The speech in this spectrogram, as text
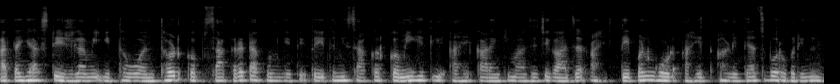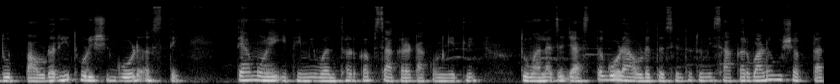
आता ह्या स्टेजला मी इथं वन थर्ड कप साखर टाकून घेते. तर इथं मी साखर कमी घेतली आहे कारण की माझे जे गाजर आहेत ते पण गोड आहेत आणि त्याचबरोबरीने दूध पावडरही थोडीशी गोड असते. त्यामुळे इथे मी वन थर्ड कप साखर टाकून घेतली. तुम्हाला जर जास्त गोड आवडत असेल तर तुम्ही साखर वाढवू शकतात.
